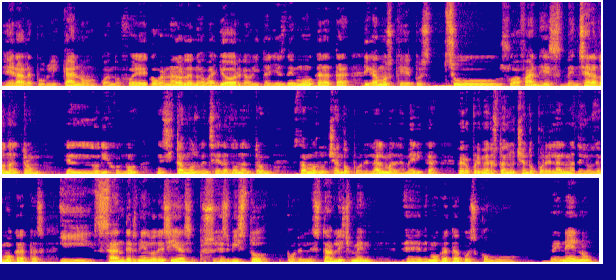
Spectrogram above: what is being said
era republicano cuando fue gobernador de Nueva York, ahorita ya es demócrata. Digamos que pues su, su afán es vencer a Donald Trump. Él lo dijo, ¿no? Necesitamos vencer a Donald Trump. Estamos luchando por el alma de América, pero primero están luchando por el alma de los demócratas. Y Sanders, bien lo decías, pues es visto por el establishment eh, demócrata pues como veneno,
